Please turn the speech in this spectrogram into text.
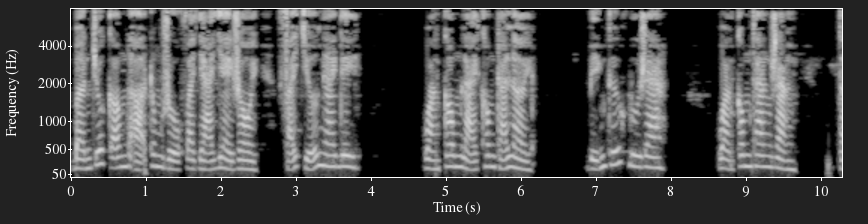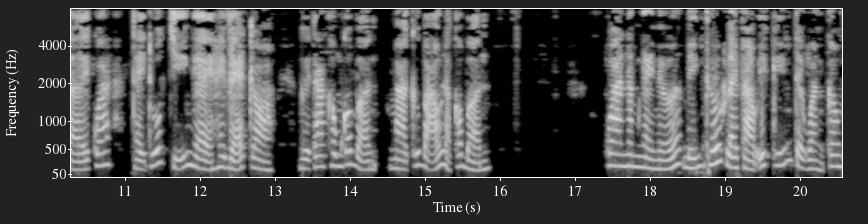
bệnh chúa công đã ở trong ruột và dạ dày rồi, phải chữa ngay đi. Hoàng công lại không trả lời. Biển thước lui ra. Hoàng công than rằng, tệ quá, thầy thuốc chỉ nghề hay vẽ trò, người ta không có bệnh mà cứ bảo là có bệnh. Qua năm ngày nữa, biển thước lại vào ý kiến tề Hoàng Công,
